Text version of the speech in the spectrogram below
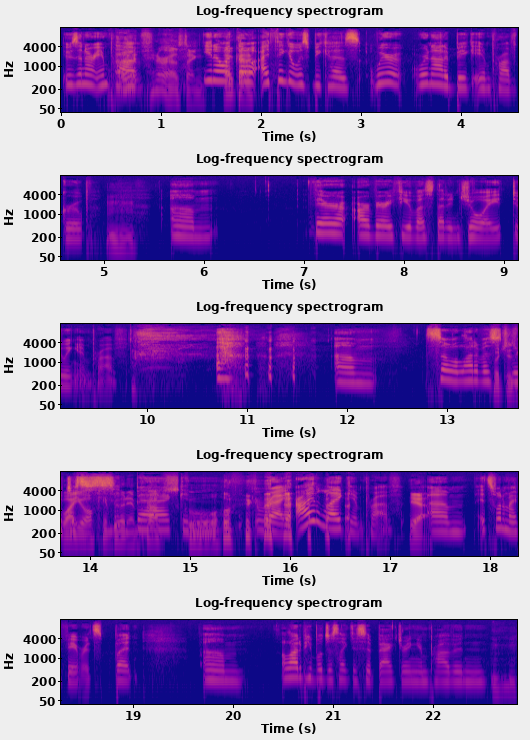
It was in our Oh, improv. interesting. You know what okay. though? I think it was because we're we're not a big improv group. hmm Um, there are very few of us that enjoy doing improv. um, so a lot of us Which is why you all came to an improv school. right. I like improv. yeah. Um, it's one of my favorites, but um, a lot of people just like to sit back during improv and Mhm.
